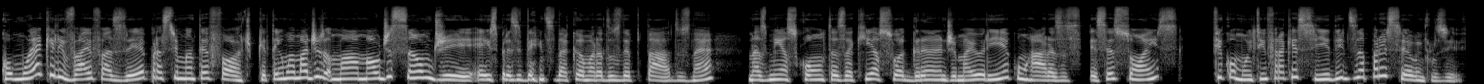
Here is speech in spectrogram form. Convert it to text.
Como é que ele vai fazer para se manter forte? Porque tem uma, uma maldição de ex-presidentes da Câmara dos Deputados, né? Nas minhas contas aqui, a sua grande maioria, com raras exceções, ficou muito enfraquecida e desapareceu, inclusive.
